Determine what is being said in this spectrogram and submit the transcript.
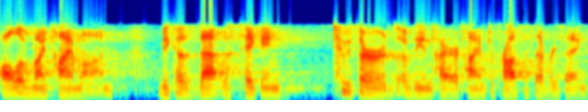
all of my time on because that was taking two-thirds of the entire time to process everything.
